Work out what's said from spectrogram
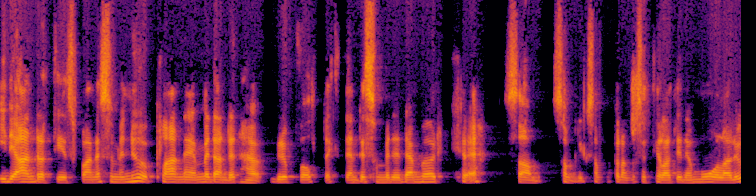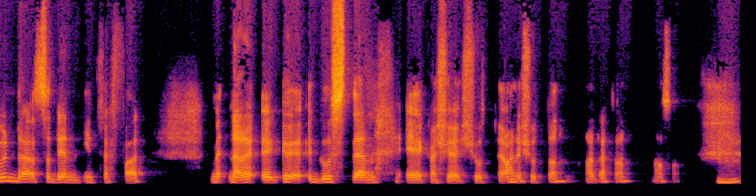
i det andra tidsplanet som är nu planet, medan den här gruppvåldtäkten, det som är det där mörkret som, som liksom på något sätt hela tiden målar under, så den inträffar när eh, eh, Gusten är kanske 17, han är 17, 18, något. Mm.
